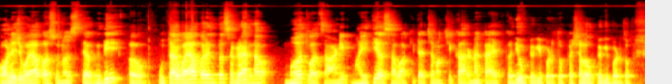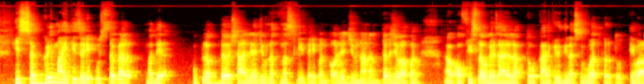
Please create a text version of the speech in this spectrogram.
कॉलेज वयापासूनच ते अगदी उतार वयापर्यंत सगळ्यांना महत्त्वाचा आणि माहिती असावा की त्याच्यामागची कारणं काय आहेत कधी उपयोगी पडतो कशाला उपयोगी पडतो ही सगळी माहिती जरी पुस्तकामध्ये उपलब्ध शालेय जीवनात नसली तरी पण कॉलेज जीवनानंतर जेव्हा आपण ऑफिसला वगैरे जायला लागतो कारकिर्दीला सुरुवात करतो तेव्हा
